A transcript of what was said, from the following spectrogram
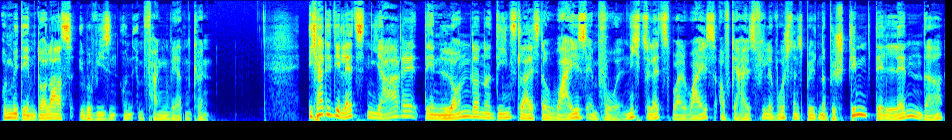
und mit dem Dollars überwiesen und empfangen werden können. Ich hatte die letzten Jahre den Londoner Dienstleister Wise empfohlen. Nicht zuletzt, weil Wise auf Geheiß vieler Wohlstandsbildner bestimmte Länder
